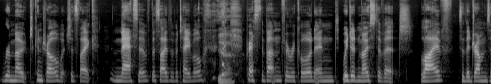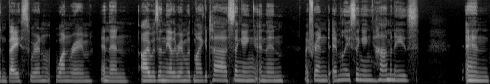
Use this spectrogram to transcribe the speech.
remote control, which is like massive, the size of a table. Yeah. pressed the button for record, and we did most of it live. So the drums and bass were in one room, and then I was in the other room with my guitar singing, and then my friend Emily singing harmonies. And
